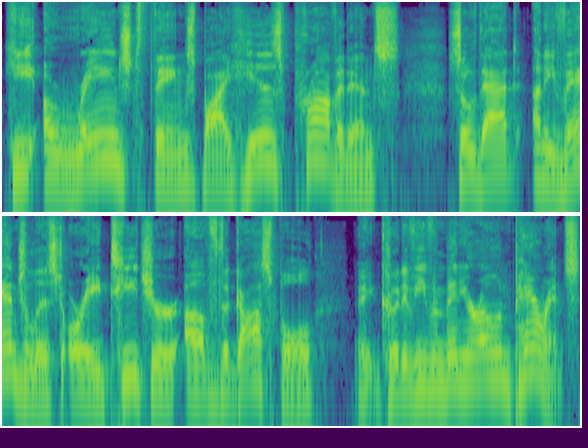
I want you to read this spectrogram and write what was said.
He arranged things by his providence so that an evangelist or a teacher of the gospel, it could have even been your own parents,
